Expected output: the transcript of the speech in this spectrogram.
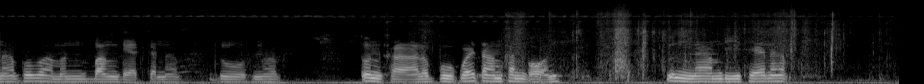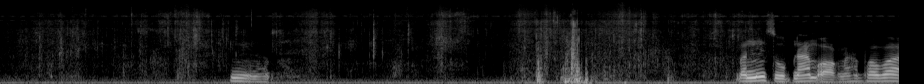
นะครับ เพราะว่ามันบังแดดกันนะครับ ดูนะครับ ต้นขาเราปลูกไว้ตามคันบ่อน ขึ้นงามดีแท้นะครับ นี่นะครับ วันนี้สูบน้ำออกนะครับ เพราะว่า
